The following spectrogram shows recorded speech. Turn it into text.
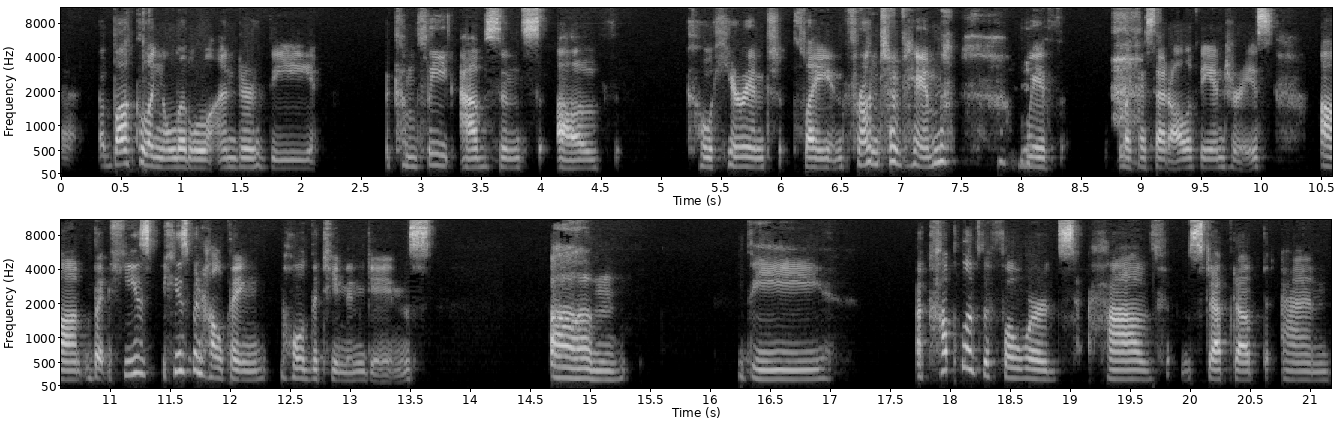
uh, buckling a little under the complete absence of coherent play in front of him with like i said all of the injuries Um, but he's he's been helping hold the team in games. Um, the a couple of the forwards have stepped up and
